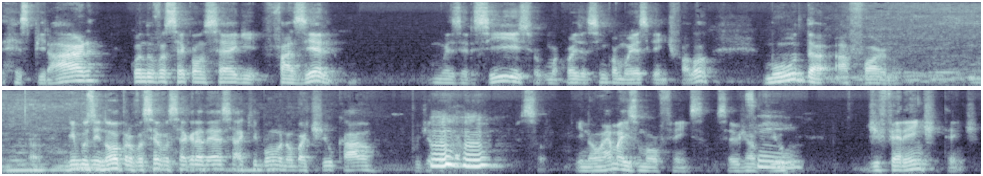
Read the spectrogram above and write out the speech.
respirar, quando você consegue fazer um exercício, alguma coisa assim como esse que a gente falou, muda a forma. Alguém buzinou para você, você agradece, ah, que bom, eu não bati o carro, podia ter uhum. pessoa e não é mais uma ofensa. Você já Sim. viu diferente, entende?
